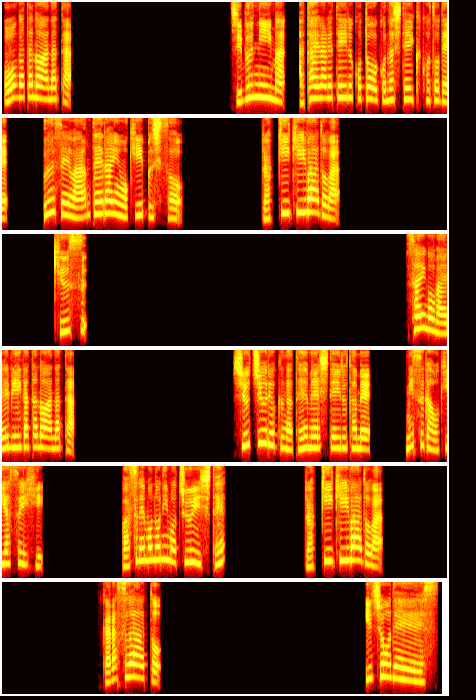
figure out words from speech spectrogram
大型のあなた。自分に今与えられていることをこなしていくことで、運勢は安定ラインをキープしそう。ラッキーキーワードは、急須。最後は AB 型のあなた。集中力が低迷しているため、ミスが起きやすい日。忘れ物にも注意して。ラッキーキーワードは、ガラスアート。以上です。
